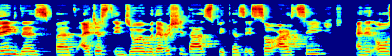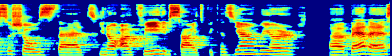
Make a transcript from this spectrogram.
saying this but i just enjoy whatever she does because it's so artsy and it also shows that you know our creative side because yeah we are uh, badass.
